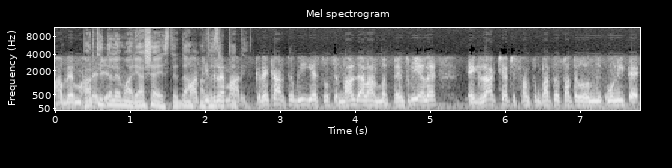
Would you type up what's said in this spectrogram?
avem Partidele alegeri. mari, așa este, da. Partidele aveți mari. dreptate. Cred că ar trebui, este un semnal de alarmă pentru ele, exact ceea ce s-a întâmplat în Statele Uni- Unite.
